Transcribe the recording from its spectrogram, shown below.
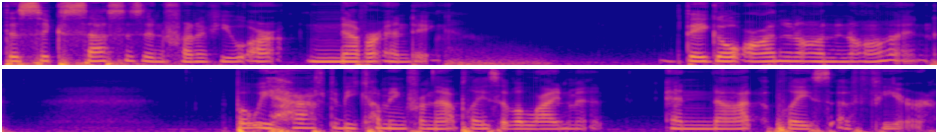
the successes in front of you are never ending. They go on and on and on. But we have to be coming from that place of alignment and not a place of fear.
